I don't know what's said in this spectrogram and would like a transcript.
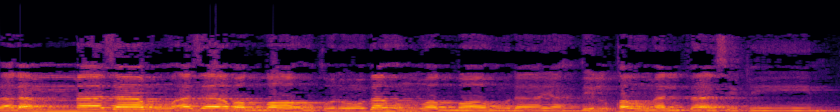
فلما زاغوا أزاغ الله قلوبهم والله لا يهدي القوم الفاسقين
